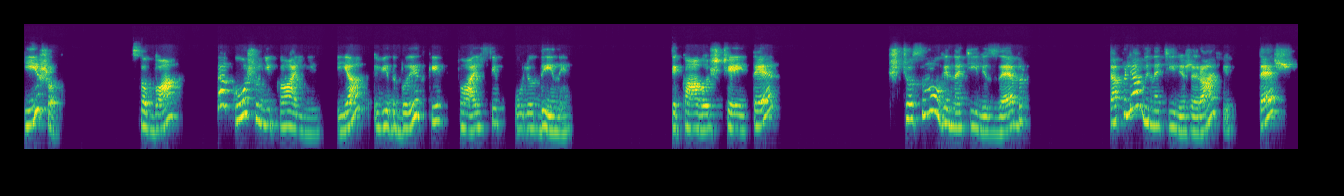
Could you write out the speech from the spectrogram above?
кішок, собак також унікальні, як відбитки пальців у людини. Цікаво ще й те, що смуги на тілі зебр та плями на тілі жирафів теж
